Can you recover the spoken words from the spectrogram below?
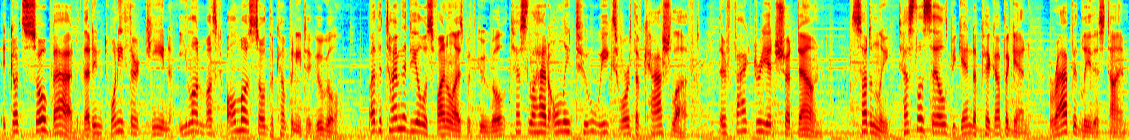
It got so bad that in 2013, Elon Musk almost sold the company to Google. By the time the deal was finalized with Google, Tesla had only two weeks worth of cash left. Their factory had shut down. Suddenly, Tesla sales began to pick up again, rapidly this time.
